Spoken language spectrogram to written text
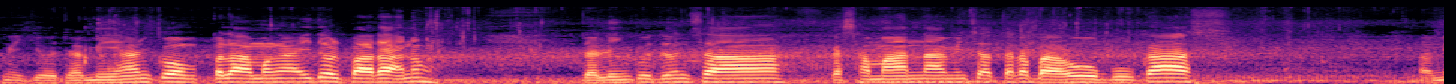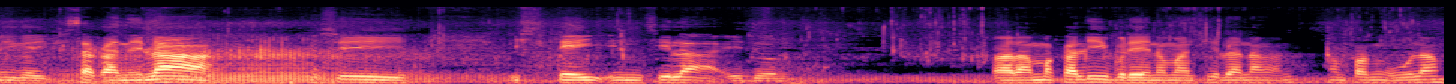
medyo damihan ko pala mga idol para ano daling ko dun sa kasamahan namin sa trabaho bukas. Pamigay sa kanila kasi stay in sila idol. Para makalibre naman sila ng, ano, ng pang-ulam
